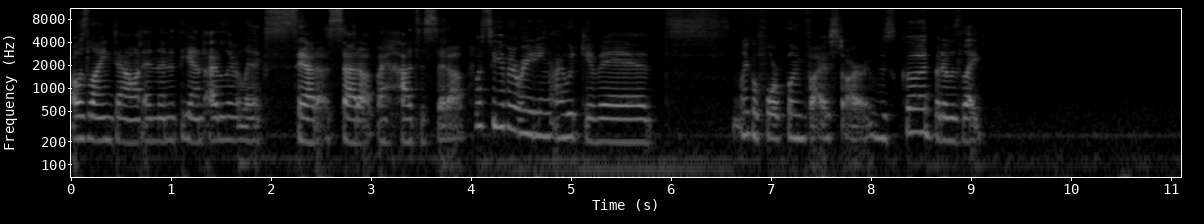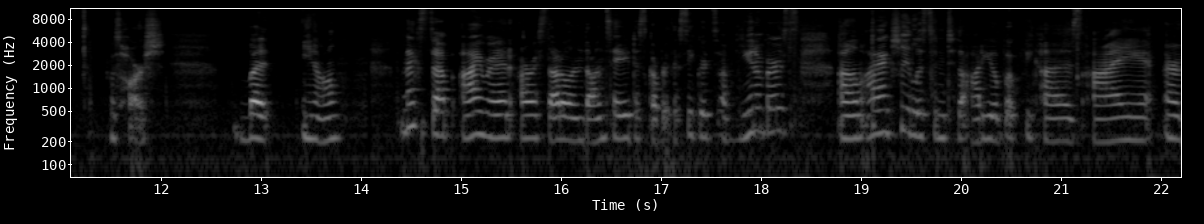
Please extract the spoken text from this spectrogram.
I was lying down and then at the end I literally like sat sat up. I had to sit up. Was to give it a rating, I would give it like a 4.5 star. It was good, but it was like it was harsh. But, you know, Next up, I read Aristotle and Dante Discover the Secrets of the Universe. Um, I actually listened to the audiobook because I, or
